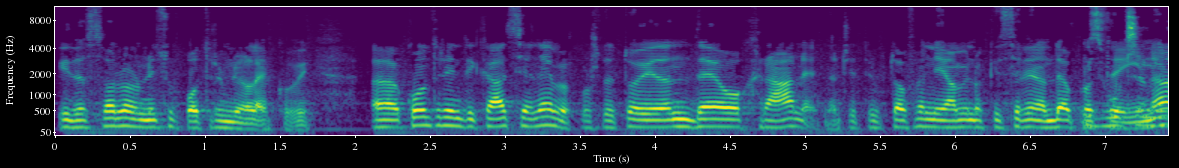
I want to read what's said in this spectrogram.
i da stvarno nisu potrebni lekovi. E, kontraindikacija nema, pošto je to jedan deo hrane. Znači, triptofan je aminokiselina, deo proteina.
